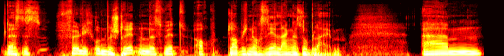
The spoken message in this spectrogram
Das ist völlig unbestritten und das wird auch, glaube ich, noch sehr lange so bleiben. Ähm,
